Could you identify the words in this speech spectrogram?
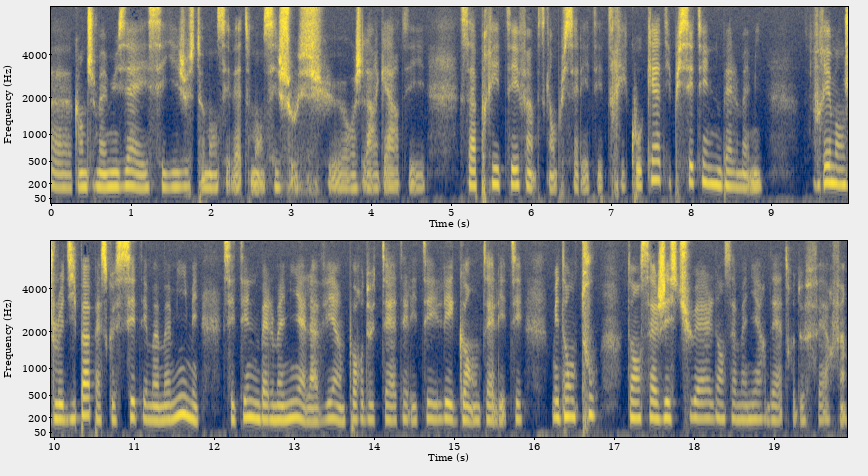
Euh, quand je m'amusais à essayer justement ses vêtements, ses chaussures, je la regardais s'apprêter, enfin parce qu'en plus elle était très coquette et puis c'était une belle mamie. Vraiment, je le dis pas parce que c'était ma mamie, mais c'était une belle mamie. Elle avait un port de tête, elle était élégante, elle était, mais dans tout, dans sa gestuelle, dans sa manière d'être, de faire. Enfin,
